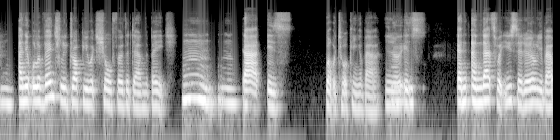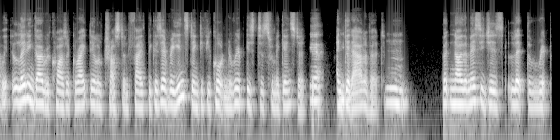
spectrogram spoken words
Mm. and it will eventually drop you at shore further down the beach. Mm. Mm. That is what we're talking about. You know, Mm. it's and and that's what you said earlier about letting go requires a great deal of trust and faith because every instinct, if you're caught in a rip, is to swim against it Yeah. And Yeah. get out of it. Mm. But no, the message is let the rip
